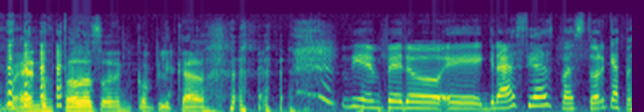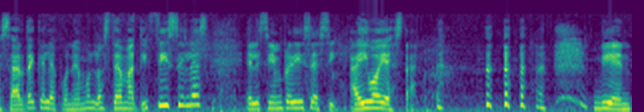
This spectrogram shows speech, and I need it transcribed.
bueno, todos son complicados. Bien, pero eh, gracias, pastor, que a pesar de que le ponemos los temas difíciles, él siempre dice, sí, ahí voy a estar. Bien,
